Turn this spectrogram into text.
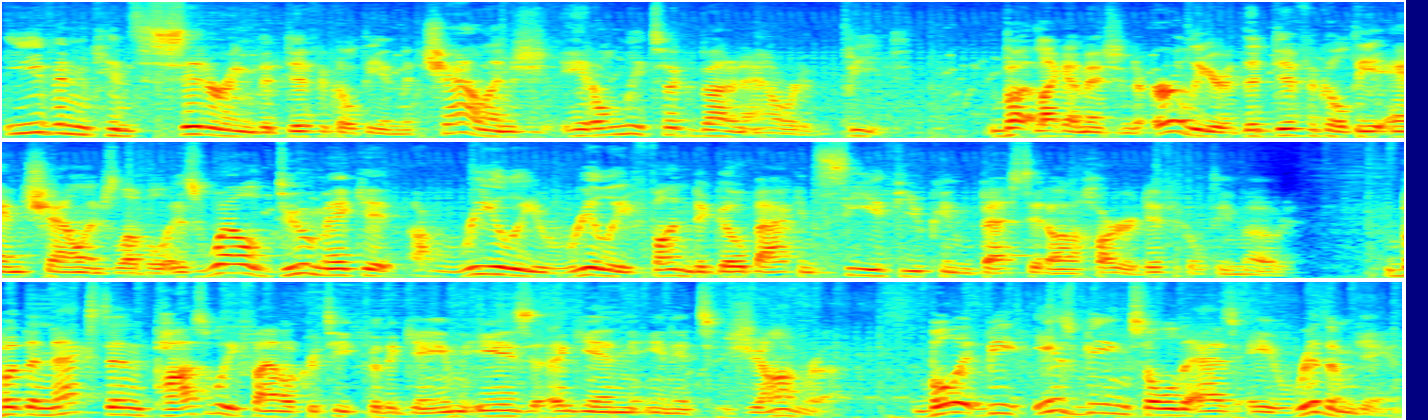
even considering the difficulty and the challenge, it only took about an hour to beat. But like I mentioned earlier, the difficulty and challenge level as well do make it a really, really fun to go back and see if you can best it on a harder difficulty mode. But the next and possibly final critique for the game is again in its genre. Bullet Beat is being sold as a rhythm game,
